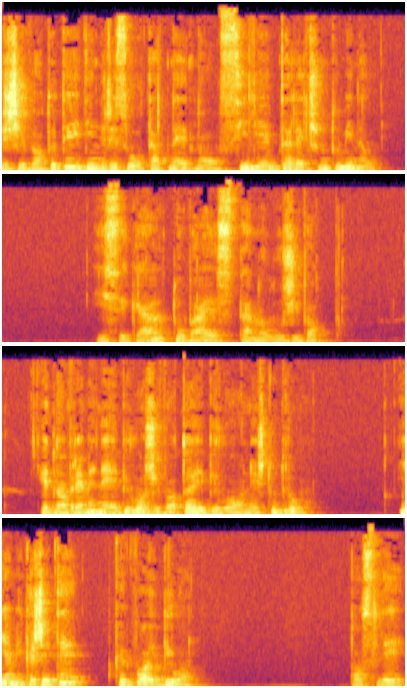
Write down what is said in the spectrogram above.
Животът е един резултат на едно усилие в далечното минало. И сега това е станало живот. Едно време не е било живота, е било нещо друго. Я ми кажете, какво е било? После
